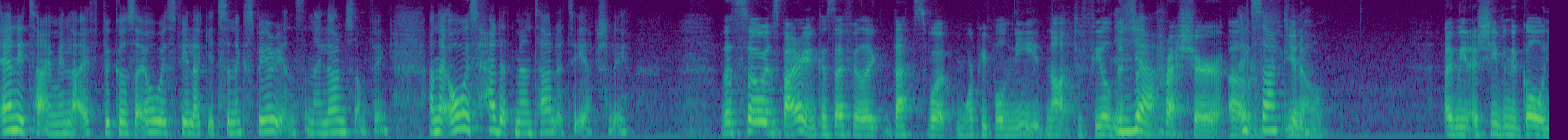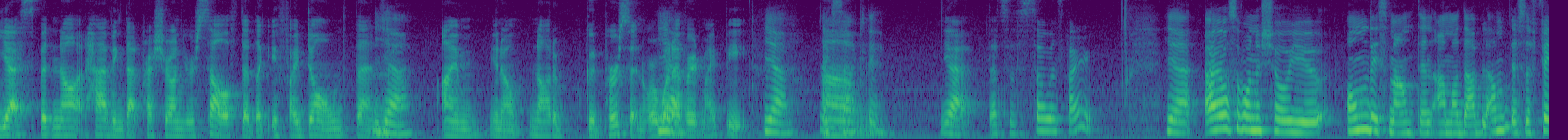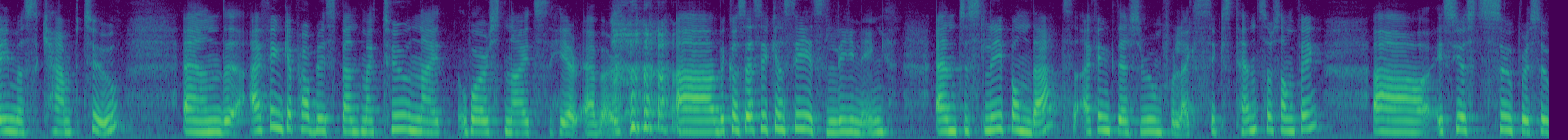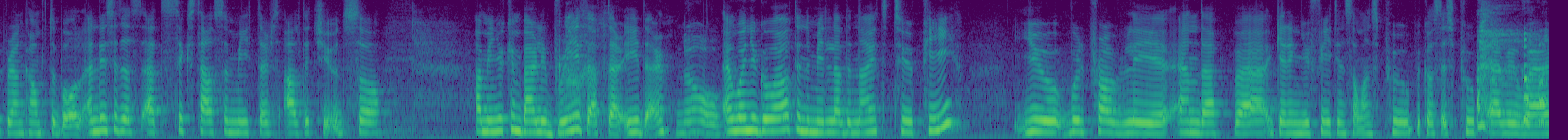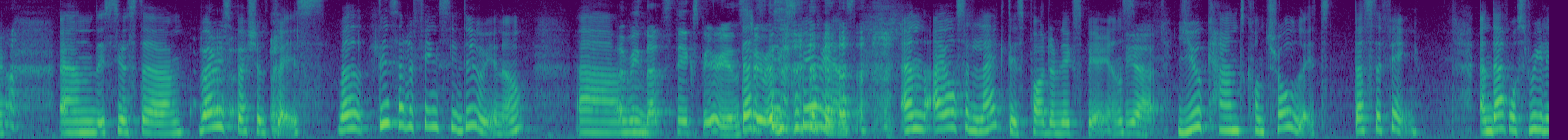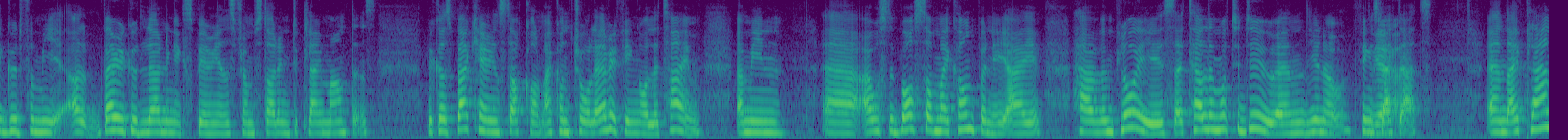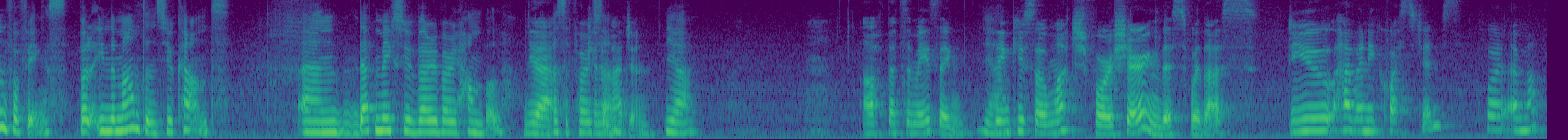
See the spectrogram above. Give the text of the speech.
any time in life because I always feel like it's an experience and I learn something. And I always had that mentality actually. That's so inspiring because I feel like that's what more people need, not to feel this Yeah. like pressure of Exactly. you know. I mean, achieving a goal, yes, but not having that pressure on yourself that like if I don't, then Yeah, I'm you know not a good person or Yeah. whatever it might be. yeah, exactly. Um, Yeah, that's uh, so inspiring. Yeah, I also want to show you on this mountain, Ama Dablam, there's a famous camp too. And I think I probably spent my two night, worst nights here ever. uh, because as you can see, it's leaning. And to sleep on that, I think there's room for like six tents or something. Uh, it's just super, super uncomfortable. And this is at 6,000 meters altitude. So, I mean, you can barely breathe up there either. No. And when you go out in the middle of the night to pee, you will probably end up uh, getting your feet in someone's poop because there's poop everywhere. And it's just a very special place. Well, these are the things you do, you know. Um, I mean, that's the experience that's too. the experience. and I also like this part of the experience. yeah. You can't control it. That's the thing. And that was really good for me, a very good learning experience from starting to climb mountains. Because back here in Stockholm, I control everything all the time. I mean, uh, I was the boss of my company. I have employees. I tell them what to do, and you know things like that. And I plan for things. But in the mountains, you can't, and that makes you very, very humble. Yeah. As a person. Can person. imagine. Yeah. Oh, that's amazing. Yeah. Thank you so much for sharing this with us. Do you have any questions for Emma?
